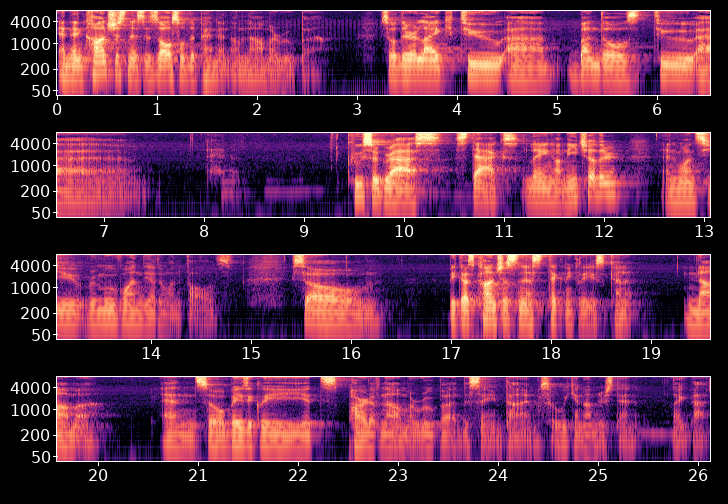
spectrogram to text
and then consciousness is also dependent on Nama Rupa. So they're like two uh, bundles, two uh, kusa grass stacks laying on each other, and once you remove one, the other one falls. So, because consciousness technically is kind of nama, and so basically it's part of nama rupa at the same time, so we can understand it like that.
